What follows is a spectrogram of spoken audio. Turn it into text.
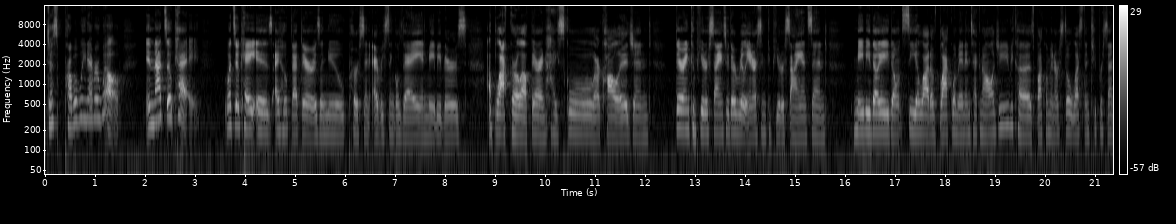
just probably never will. And that's okay. What's okay is I hope that there is a new person every single day, and maybe there's a black girl out there in high school or college and they're in computer science or they're really interested in computer science and maybe they don't see a lot of black women in technology because black women are still less than 2%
